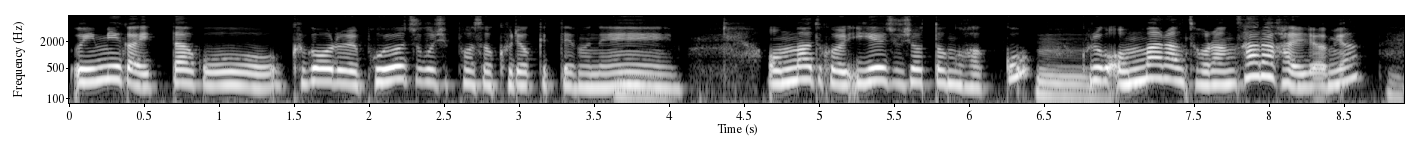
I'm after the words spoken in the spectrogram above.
의미가 있다고 그거를 보여주고 싶어서 그렸기 때문에 엄마도 그걸 이해해 주셨던 것 같고 음. 그리고 엄마랑 저랑 살아가려면 음.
